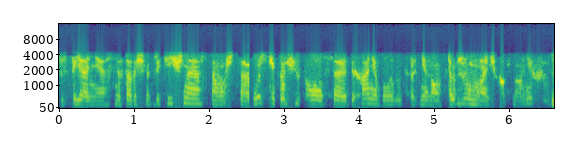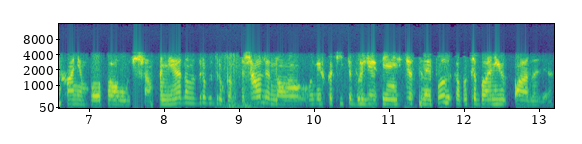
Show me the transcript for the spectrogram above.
состояние достаточно критичное, потому что пульс не прочувствовался, и дыхание было затруднено. Также у мальчиков, но у них с дыханием было получше. Они рядом друг с другом лежали, но у них какие-то были неестественные позы, как будто бы они падали.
